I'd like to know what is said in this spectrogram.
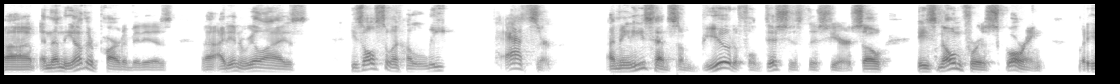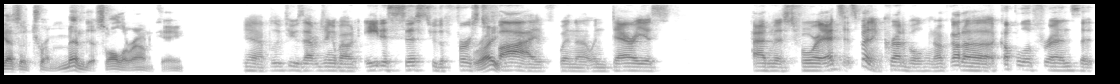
Uh, and then the other part of it is, uh, I didn't realize he's also an elite passer. I mean, he's had some beautiful dishes this year. So he's known for his scoring, but he has a tremendous all around game. Yeah, I believe he was averaging about eight assists through the first right. five when uh, when Darius had missed four. It's it's been incredible, and I've got a, a couple of friends that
